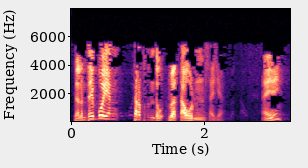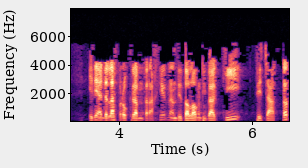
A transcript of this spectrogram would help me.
Dalam tempo yang tertentu, dua tahun saja. Nah ini, ini adalah program terakhir, nanti tolong dibagi, dicatat,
